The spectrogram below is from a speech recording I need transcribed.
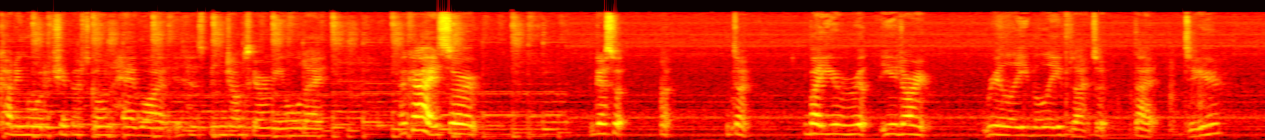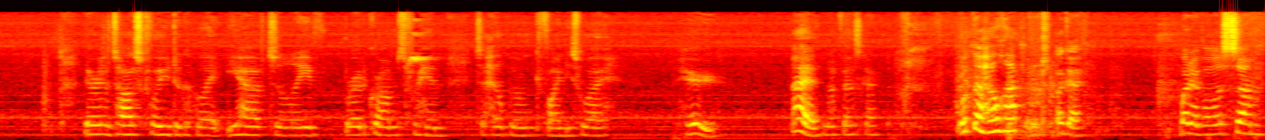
cutting order chip has gone haywire. It has been jump scaring me all day. Okay, so guess what? Uh, don't. But you re- you don't really believe that do, that do you? There is a task for you to complete. You have to leave breadcrumbs for him to help him find his way. Who? Hey, my first character. What the hell happened? Okay. Whatever, let's um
